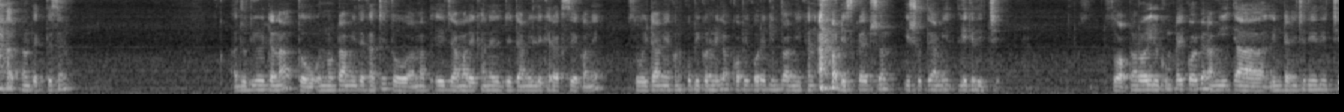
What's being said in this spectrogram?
আপনারা দেখতেছেন। যদিও এটা না, তো অন্যটা আমি দেখাচ্ছি। তো আমার এই যে আমার এখানে যেটা আমি লিখে রাখছি এখানে সো এটা আমি এখন কপি করে নিলাম। কপি করে কিন্তু আমি এখানে আমার ডিসক্রিপশন ইস্যুতে আমি লিখে দিচ্ছি। তো আপনারা ওই রকমটাই করবেন। আমি লিঙ্কটা নিচে দিয়ে দিচ্ছি।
